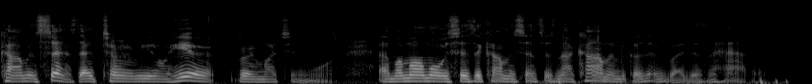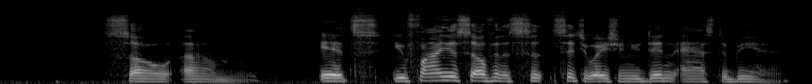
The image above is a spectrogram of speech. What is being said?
common sense. That term you don't hear very much anymore. Uh, my mom always says that common sense is not common because everybody doesn't have it. So um, it's you find yourself in a situation you didn't ask to be in.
